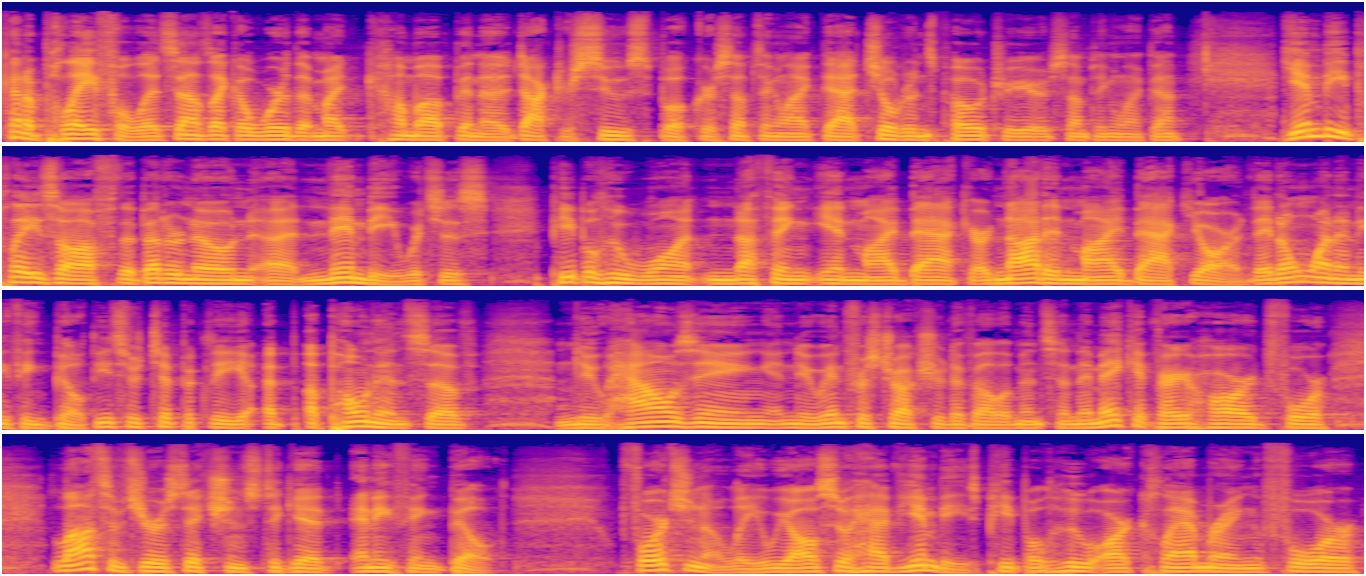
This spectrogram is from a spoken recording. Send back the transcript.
kind of playful. It sounds like a word that might come up in a Dr. Seuss book or something like that, children's poetry or something like that. YIMBY plays off the better known uh, NIMBY, which is people who want nothing in my back or not in my backyard. They don't want anything built. These are typically op- opponents of new housing and new infrastructure developments, and they make it very hard for lots of jurisdictions to get anything built. Fortunately, we also have YIMBYs, people who are clamoring for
